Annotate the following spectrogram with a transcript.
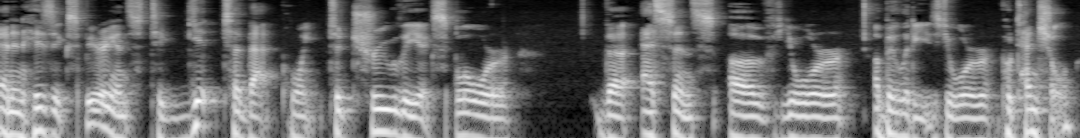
And in his experience, to get to that point, to truly explore the essence of your abilities, your potential,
